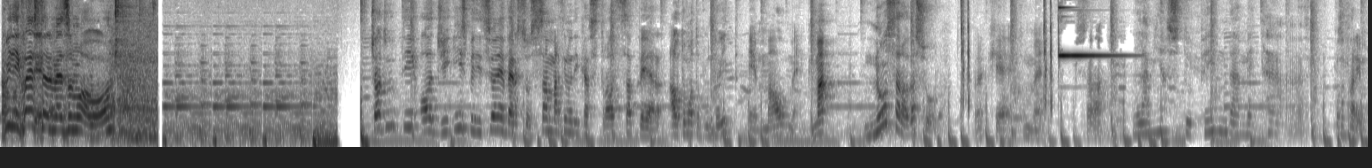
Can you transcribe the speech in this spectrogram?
Quindi questo è il mezzo nuovo? Ciao a tutti, oggi in spedizione verso San Martino di Castrozza per Automoto.it e Maumeg Ma non sarò da solo, perché con me ci sarà la mia stupenda metà Cosa faremo?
